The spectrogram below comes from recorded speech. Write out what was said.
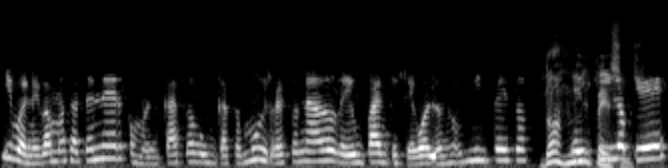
y bueno y vamos a tener como los casos un caso muy resonado de un pan que llegó a los dos mil pesos dos mil pesos que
